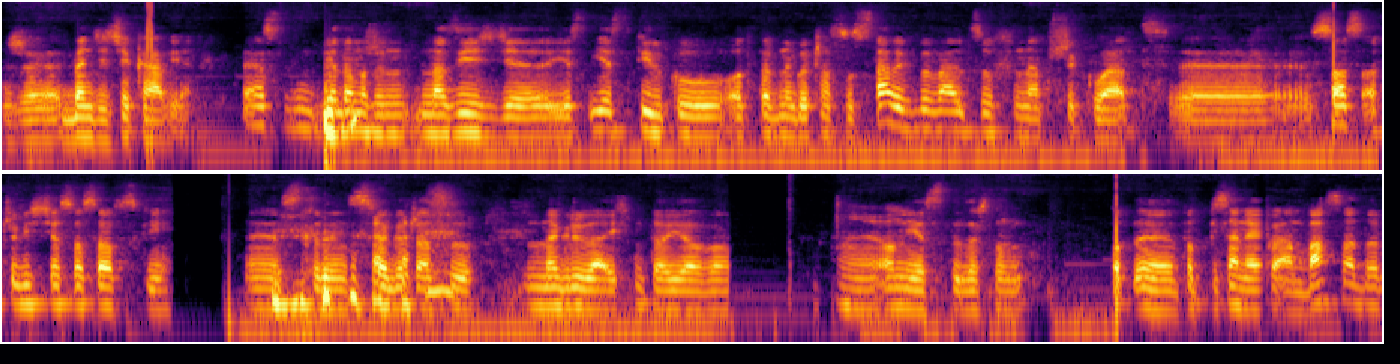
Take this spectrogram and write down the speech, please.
że będzie ciekawie. Teraz wiadomo, że na zjeździe jest, jest kilku od pewnego czasu stałych bywalców, na przykład e, Sos, oczywiście Sosowski, z którym swego czasu nagrywaliśmy to i owo. E, on jest zresztą pod, e, podpisany jako ambasador.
